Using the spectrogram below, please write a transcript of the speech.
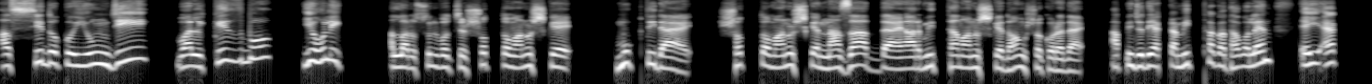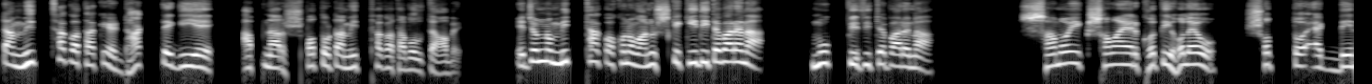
আসিদকু ইউংজি ওয়াল কিজবু ইহলিক আল্লাহ রসুল বলছেন সত্য মানুষকে মুক্তি দেয়, সত্য মানুষকে নাজাদ দেয় আর মিথ্যা মানুষকে ধ্বংস করে দেয়। আপনি যদি একটা মিথ্যা কথা বলেন, এই একটা মিথ্যা কথাকে ঢাকতে গিয়ে আপনার শতটা মিথ্যা কথা বলতে হবে। এজন্য মিথ্যা কখনো মানুষকে কি দিতে পারে না? মুক্তি দিতে পারে না। সাময়িক সময়ের ক্ষতি হলেও সত্য একদিন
